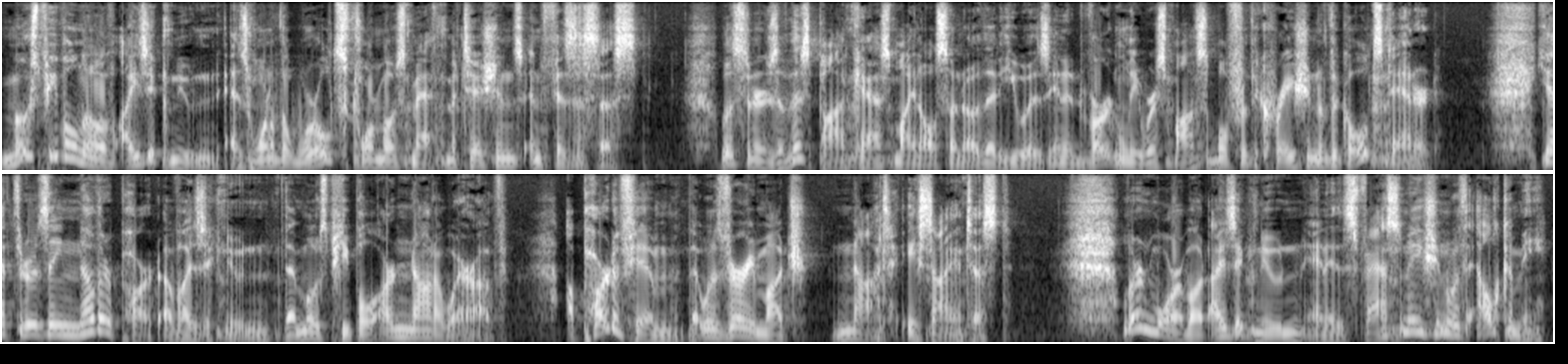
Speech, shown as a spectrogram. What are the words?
Most people know of Isaac Newton as one of the world's foremost mathematicians and physicists. Listeners of this podcast might also know that he was inadvertently responsible for the creation of the gold standard. Yet there is another part of Isaac Newton that most people are not aware of, a part of him that was very much not a scientist. Learn more about Isaac Newton and his fascination with alchemy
